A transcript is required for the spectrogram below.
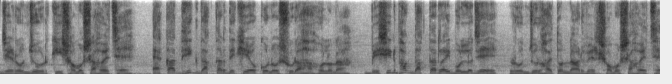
যে রঞ্জুর কি সমস্যা হয়েছে। একাধিক ডাক্তার দেখিয়েও কোনো সুরাহা হলো না। বেশিরভাগ ডাক্তাররাই বলল যে রঞ্জুর হয়তো নার্ভের সমস্যা হয়েছে।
